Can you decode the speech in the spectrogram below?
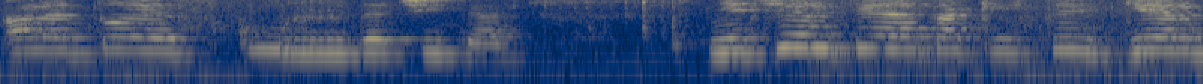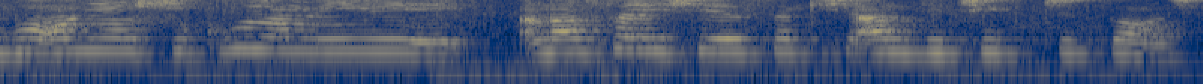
ale to jest kurde cheater. Nie cierpię takich tych gier, bo oni oszukują i na fejsie jest jakiś anti-cheat czy coś.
